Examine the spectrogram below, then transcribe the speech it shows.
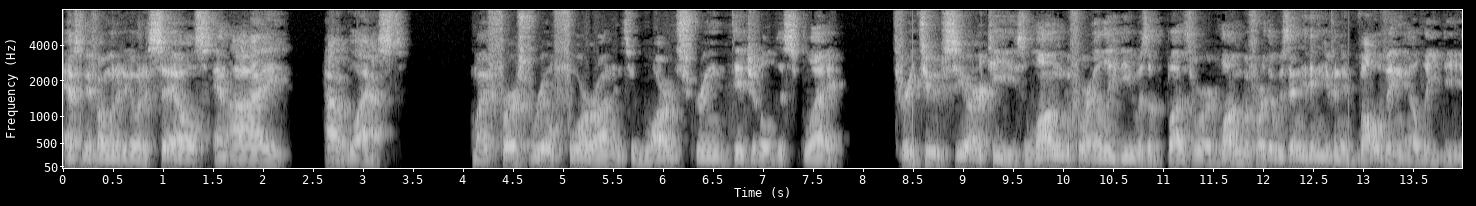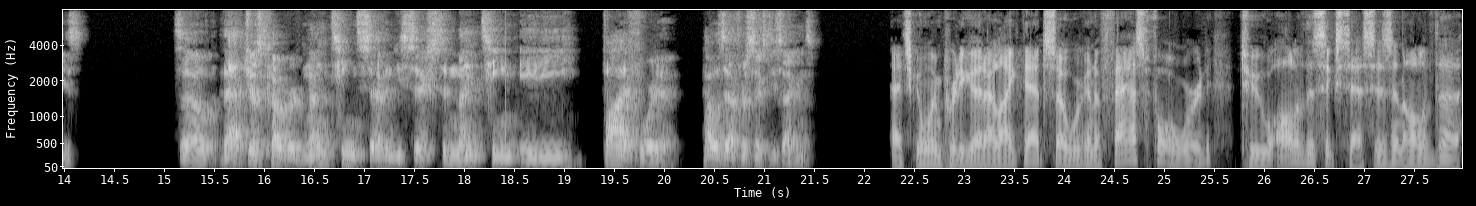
asked me if I wanted to go into sales, and I had a blast. My first real forerun into large screen digital display. Three tube CRTs, long before LED was a buzzword, long before there was anything even involving LEDs. So that just covered 1976 to 1980 five for you. How was that for 60 seconds? That's going pretty good. I like that. So we're going to fast forward to all of the successes and all of the,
